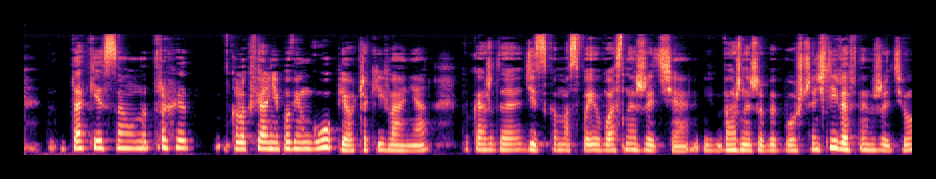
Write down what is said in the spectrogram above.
Takie są no trochę kolokwialnie powiem, głupie oczekiwania, bo każde dziecko ma swoje własne życie i ważne, żeby było szczęśliwe w tym życiu.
